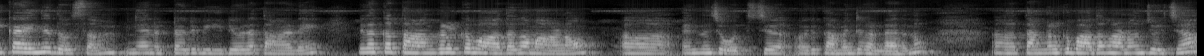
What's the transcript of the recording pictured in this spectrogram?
ഈ കഴിഞ്ഞ ദിവസം ഞാൻ ഇട്ട ഒരു വീഡിയോയുടെ താഴെ ഇതൊക്കെ താങ്കൾക്ക് ബാധകമാണോ എന്ന് ചോദിച്ച് ഒരു കമന്റ് കണ്ടായിരുന്നു. താങ്കൾക്ക് ബാധകമാണോ എന്ന് ചോദിച്ചാൽ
